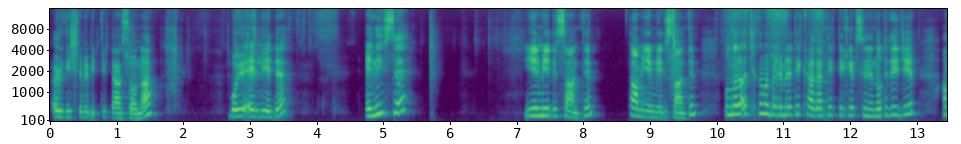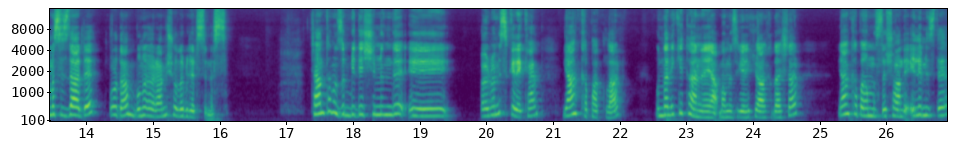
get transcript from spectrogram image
Örgü işlemi bittikten sonra. Boyu 57. Eni ise 27 santim. Tam 27 santim. Bunları açıklama bölümüne tekrardan tek tek hepsini not edeceğim. Ama sizler de buradan bunu öğrenmiş olabilirsiniz. Çantamızın bileşiminde e, örmemiz gereken yan kapaklar. Bundan iki tane yapmamız gerekiyor arkadaşlar. Yan kapağımız da şu anda elimizde.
